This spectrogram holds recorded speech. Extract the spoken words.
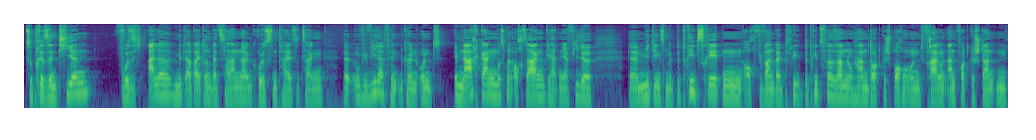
zu präsentieren, wo sich alle Mitarbeiterinnen bei Zalando größtenteils sozusagen äh, irgendwie wiederfinden können. Und im Nachgang muss man auch sagen, wir hatten ja viele äh, Meetings mit Betriebsräten, auch wir waren bei Betriebsversammlungen, haben dort gesprochen und Frage und Antwort gestanden.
